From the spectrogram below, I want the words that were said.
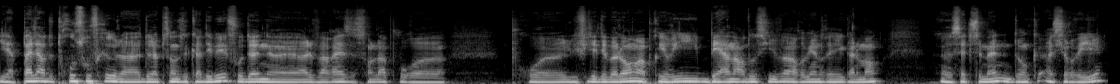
Il n'a pas l'air de trop souffrir de l'absence de, de, KDB. Foden, Alvarez sont là pour pour euh, lui filer des ballons. A priori, Bernardo Silva reviendrait également euh, cette semaine, donc à surveiller.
